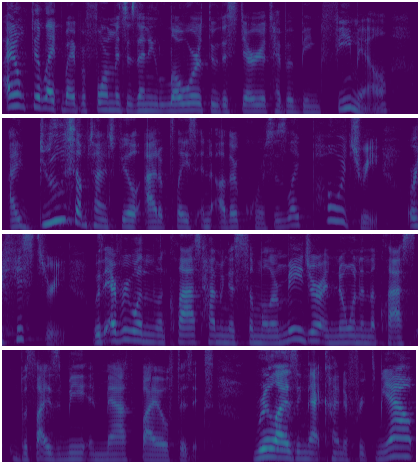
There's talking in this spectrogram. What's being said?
I don't feel like my performance is any lower through the stereotype of being female. I do sometimes feel out of place in other courses like poetry or history, with everyone in the class having a similar major and no one in the class besides me in math, biophysics. Realizing that kind of freaked me out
